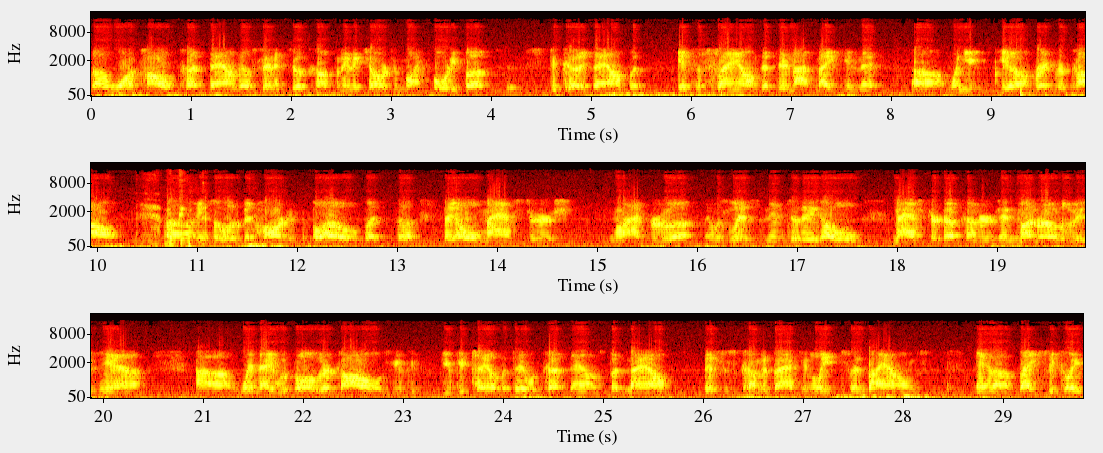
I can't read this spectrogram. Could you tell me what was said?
uh, want a call cut down, they'll send it to a company. They charge them like forty bucks to cut it down, but it's a sound that they're not making that uh, when you get a regular call. Okay. Uh, it's a little bit harder to blow, but uh, the old masters, when I grew up and was listening to the old master duck hunters in Monroe, Louisiana, uh, when they would blow their calls, you could you could tell that they were cut downs. But now this is coming back in leaps and bounds, and uh, basically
